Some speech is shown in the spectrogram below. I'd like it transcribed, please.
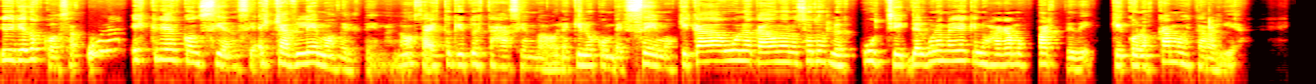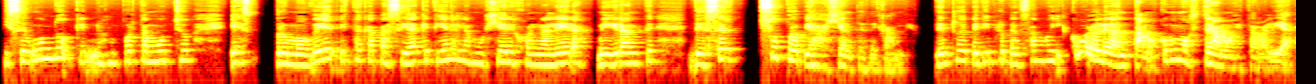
Yo diría dos cosas. Una es crear conciencia, es que hablemos del tema, ¿no? O sea, esto que tú estás haciendo ahora, que lo conversemos, que cada uno, cada uno de nosotros lo escuche, de alguna manera que nos hagamos parte de, que conozcamos esta realidad. Y segundo, que nos importa mucho, es promover esta capacidad que tienen las mujeres jornaleras, migrantes, de ser sus propias agentes de cambio dentro de Periplo pensamos, ¿y cómo lo levantamos? ¿Cómo mostramos esta realidad?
